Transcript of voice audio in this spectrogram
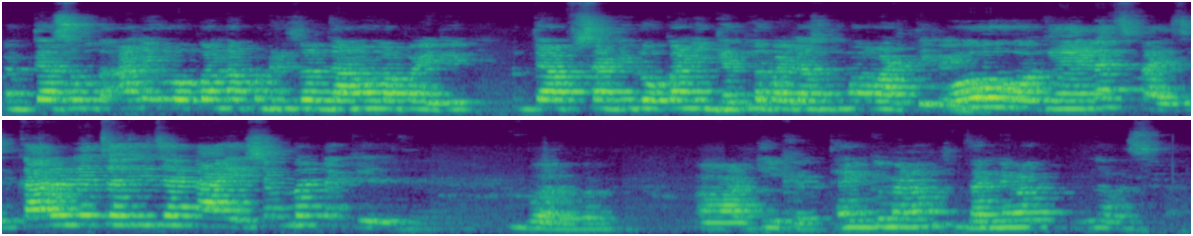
पण त्यासोबत अनेक लोकांना पण रिझल्ट जाणवला पाहिजे. त्यासाठी लोकांनी घेतलं पाहिजे असं तुम्हाला वाटते हो हो घ्यायलाच पाहिजे. कारण याचा रिझल्ट आहे. शंभर टक्के रिझल्ट बरं बरं. अं, ठीक आहे. थँक्यू मॅडम धन्यवाद. नमस्कार.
